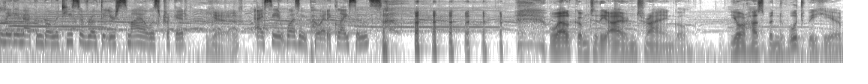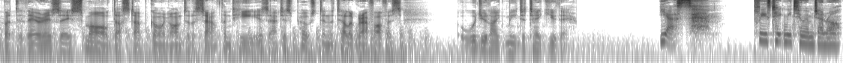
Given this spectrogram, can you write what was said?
Lady Macron Bolatisa wrote that your smile was crooked. Yes? I see it wasn't poetic license. Welcome to the Iron Triangle. Your husband would be here, but there is a small dust up going on to the south, and he is at his post in the telegraph office. Would you like me to take you there? Yes. Please take me to him, General.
